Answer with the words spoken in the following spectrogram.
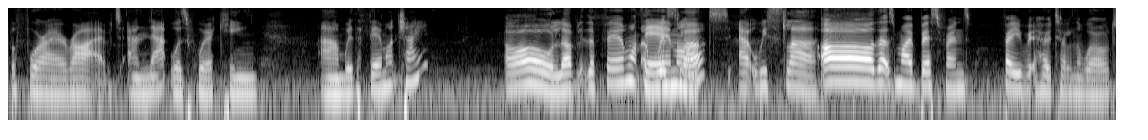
before I arrived, and that was working um, with the Fairmont chain. Oh, lovely. The Fairmont, of Whistler. At Whistler. Oh, that's my best friend's favourite hotel in the world.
